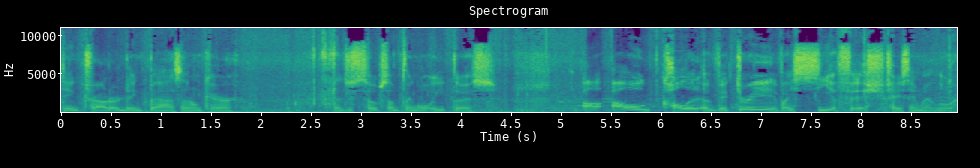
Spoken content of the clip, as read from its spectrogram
dink trout or dink bass. I don't care. I just hope something will eat this. I'll, I'll call it a victory if I see a fish chasing my lure.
